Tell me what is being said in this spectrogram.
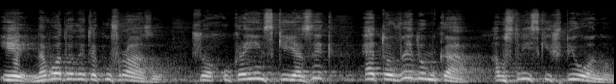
І наводили таку фразу, що український язик це видумка австрійських шпіонів.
